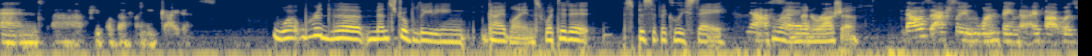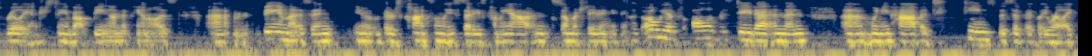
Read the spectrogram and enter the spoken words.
and uh, people definitely need guidance. What were the menstrual bleeding guidelines? What did it specifically say yeah, around so, menorrhagia that was actually one thing that I thought was really interesting about being on the panel is um, being in medicine, you know, there's constantly studies coming out and so much data and you think like, oh, we have all of this data. And then um, when you have a team specifically where like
